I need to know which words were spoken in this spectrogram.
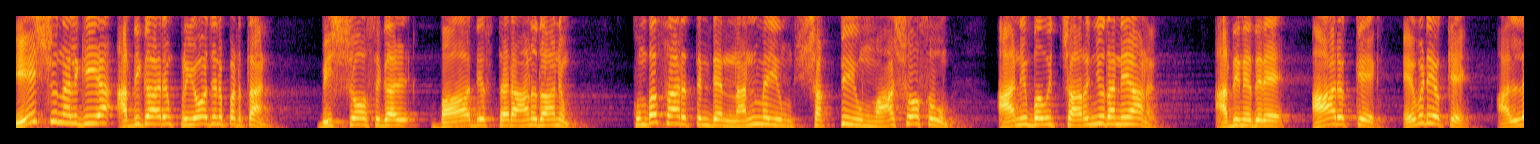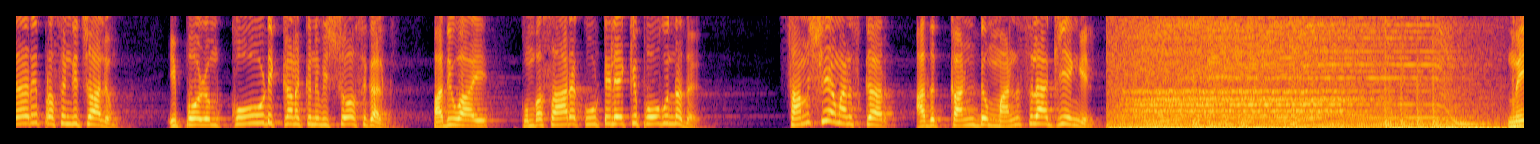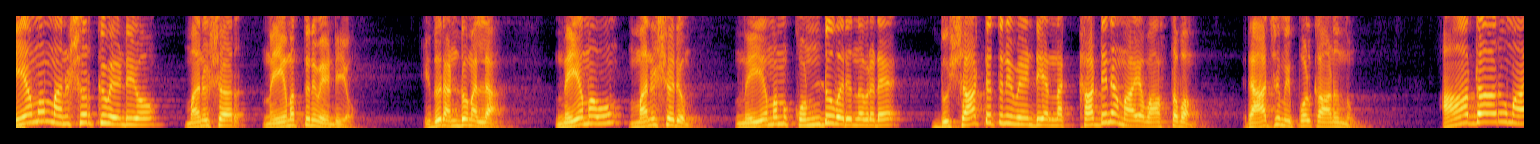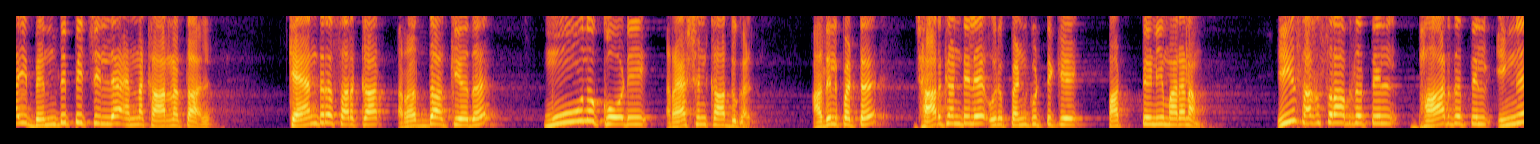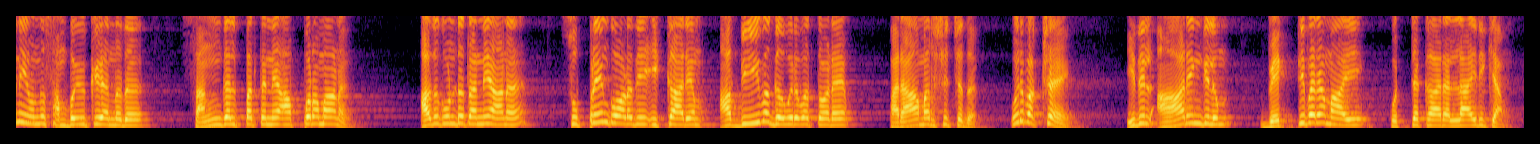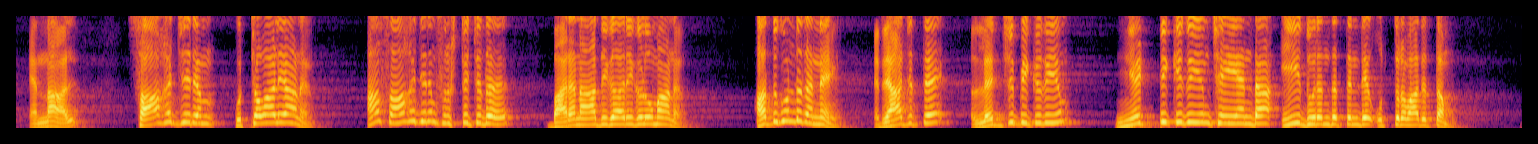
യേശു നൽകിയ അധികാരം പ്രയോജനപ്പെടുത്താൻ വിശ്വാസികൾ ബാധ്യസ്ഥരാണ് താനും. കുംഭസാരത്തിന്റെ നന്മയും ശക്തിയും ആശ്വാസവും അനുഭവിച്ചറിഞ്ഞു തന്നെയാണ്. അതിനെതിരെ ആരൊക്കെ എവിടെയൊക്കെ അലറി പ്രസംഗിച്ചാലും ഇപ്പോഴും കോടിക്കണക്കിന് വിശ്വാസികൾ പതിവായി കുംഭസാര കൂട്ടിലേക്ക് പോകുന്നത്. സംശയ മനസ്കർ അത് കണ്ടു മനസ്സിലാക്കിയെങ്കിൽ. നിയമം മനുഷ്യർക്ക് വേണ്ടിയോ മനുഷ്യർ നിയമത്തിനു വേണ്ടിയോ? ഇത് രണ്ടുമല്ല. നിയമവും മനുഷ്യരും നിയമം കൊണ്ടുവരുന്നവരുടെ ദുശാഠ്യത്തിനു വേണ്ടി എന്ന കഠിനമായ വാസ്തവം രാജ്യം ഇപ്പോൾ കാണുന്നു. ആധാറുമായി ബന്ധിപ്പിച്ചില്ല എന്ന കാരണത്താൽ കേന്ദ്ര സർക്കാർ റദ്ദാക്കിയത് മൂന്ന് കോടി റേഷൻ കാർഡുകൾ. അതിൽപ്പെട്ട് ജാർഖണ്ഡിലെ ഒരു പെൺകുട്ടിക്ക് പട്ടിണി മരണം. ഈ സഹസ്രാബ്ദത്തിൽ ഭാരതത്തിൽ ഇങ്ങനെയൊന്ന് സംഭവിക്കുക എന്നത് സങ്കല്പത്തിന് അപ്പുറമാണ്. അതുകൊണ്ട് തന്നെയാണ് സുപ്രീം കോടതി ഇക്കാര്യം അതീവ ഗൗരവത്തോടെ പരാമർശിച്ചത്. ഒരു പക്ഷേ ഇതിൽ ആരെങ്കിലും വ്യക്തിപരമായി കുറ്റക്കാരല്ലായിരിക്കാം. എന്നാൽ സാഹചര്യം കുറ്റവാളിയാണ്. ആ സാഹചര്യം സൃഷ്ടിച്ചത് ഭരണാധികാരികളുമാണ്. അതുകൊണ്ട് തന്നെ രാജ്യത്തെ ലജ്ജിപ്പിക്കുകയും ഞെട്ടിക്കുകയും ചെയ്യേണ്ട ഈ ദുരന്തത്തിന്റെ ഉത്തരവാദിത്തം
